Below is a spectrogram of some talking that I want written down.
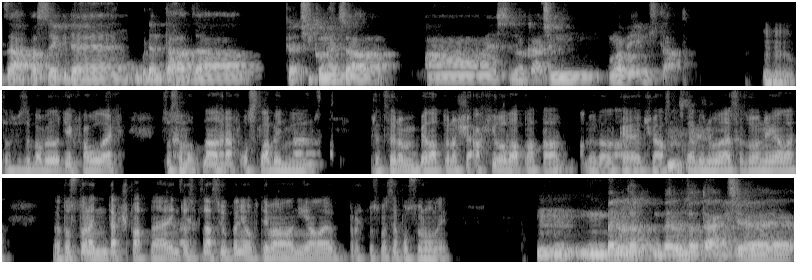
zápasech, kde budeme tahat za kratší konec a, a jestli dokážeme hlavě i ustát. Mm-hmm, to jsme se bavili o těch faulech co samotná hra v oslabení, přece jenom byla to naše achilová pata ve velké části té minulé sezóny, ale letos to není tak špatné, není to sice asi úplně optimální, ale trošku jsme se posunuli. Mm, beru, to, beru to tak, že eh,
